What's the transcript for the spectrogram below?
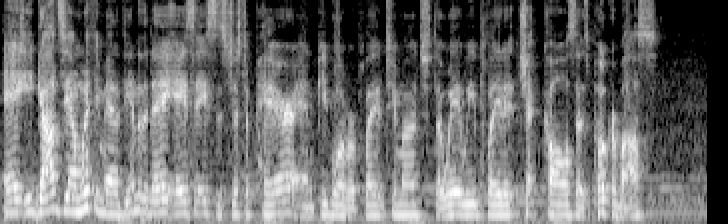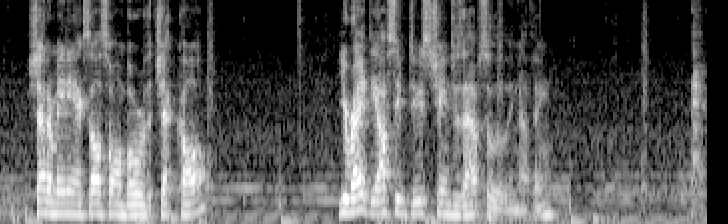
Hey, Egodzi, I'm with you, man. At the end of the day, Ace Ace is just a pair, and people overplay it too much. The way we played it, check call says Poker Boss. Shadow Maniac's also on board with a check call. You're right, the offsuit deuce changes absolutely nothing.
